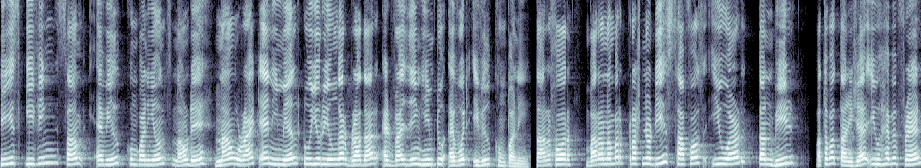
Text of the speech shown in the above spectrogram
he is keeping some evil companions nowadays now write an email to your younger brother advising him to avoid evil company তারপর বারো নম্বর প্রশ্নটি সাপোজ ইউ আর তানভীর অথবা Tanisha you have a friend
